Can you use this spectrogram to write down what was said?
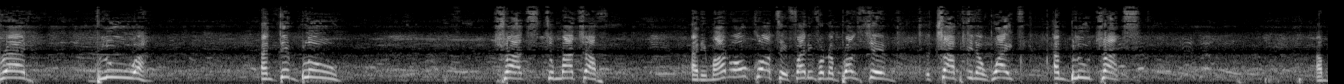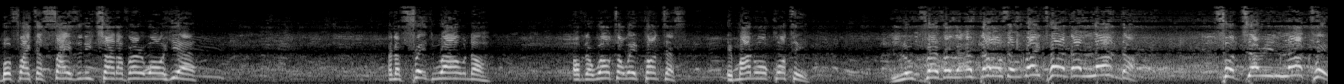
red, blue, and deep blue tracks to match up. And Emmanuel Quartey fighting from the Bronx Gym, the chap in a white and blue tracks. And both fighters sizing each other very well here. And the fifth round uh, of the welterweight contest, Emmanuel Quartey looked very, very, and that was a right hand that landed for Jerry Lartey.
